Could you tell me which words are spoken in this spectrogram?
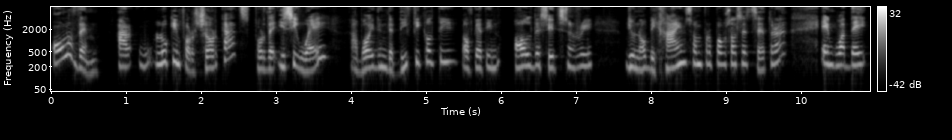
all of them are looking for shortcuts for the easy way, avoiding the difficulty of getting all the citizenry, you know, behind some proposals, etc. And what they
